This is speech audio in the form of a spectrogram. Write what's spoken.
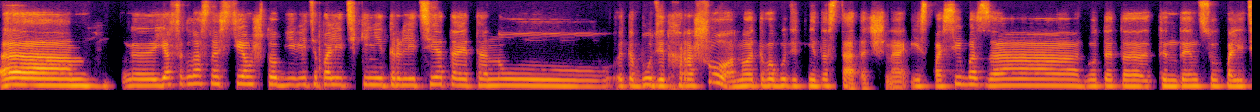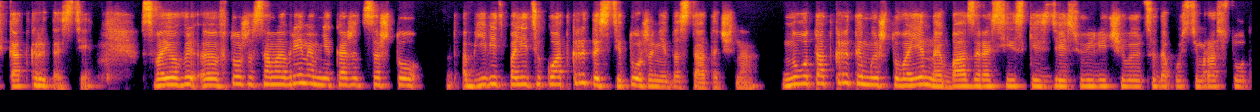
Эм, э, я согласна с тем, что объявить о политике нейтралитета это, ну, это будет хорошо, но этого будет недостаточно. И спасибо за вот эту тенденцию политики открытости. В, свое, э, в то же самое время мне кажется, что объявить политику открытости тоже недостаточно. Ну вот открыты мы, что военные базы российские здесь увеличиваются, допустим, растут.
